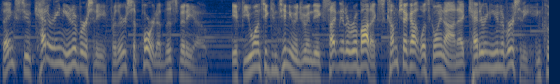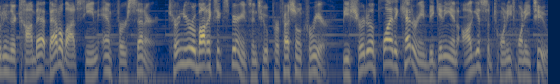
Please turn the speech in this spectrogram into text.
Thanks to Kettering University for their support of this video. If you want to continue enjoying the excitement of robotics, come check out what's going on at Kettering University, including their Combat BattleBots team and First Center. Turn your robotics experience into a professional career. Be sure to apply to Kettering beginning in August of 2022.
